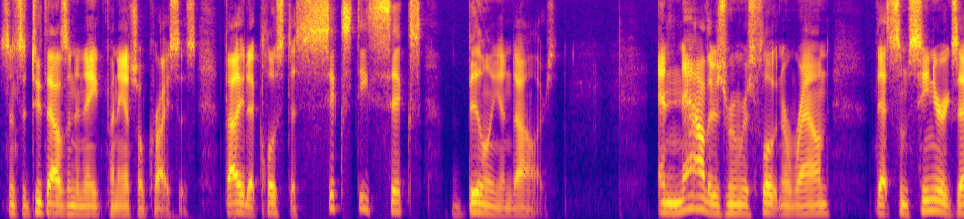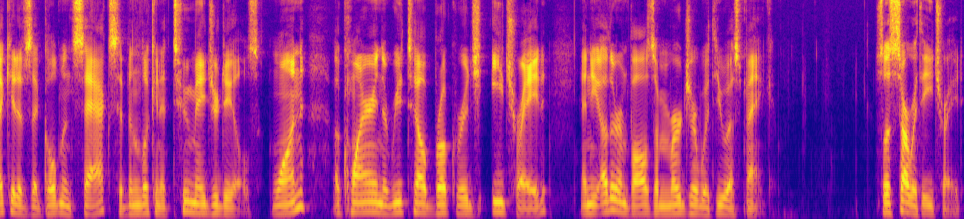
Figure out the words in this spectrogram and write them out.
since the 2008 financial crisis, valued at close to 66 billion dollars. And now there's rumors floating around that some senior executives at Goldman Sachs have been looking at two major deals. One, acquiring the retail brokerage E-Trade, and the other involves a merger with US Bank. So let's start with E-Trade.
